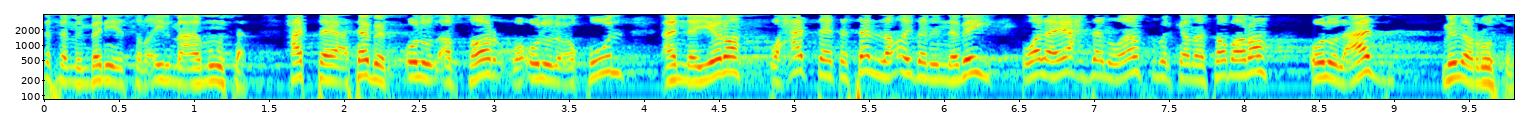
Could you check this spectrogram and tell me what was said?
حدث من بني إسرائيل مع موسى حتى يعتبر أولو الأبصار وأولو العقول النيرة وحتى يتسلى أيضا النبي ولا يحزن ويصبر كما صبر أولو العزم من الرسل.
